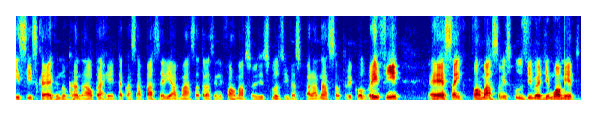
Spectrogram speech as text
e se inscreve no canal para a gente estar tá com essa parceria massa trazendo informações exclusivas para a nação tricolor. Enfim, essa informação exclusiva de momento.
